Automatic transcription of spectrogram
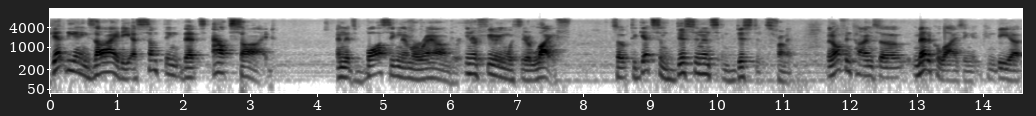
get the anxiety as something that's outside and that's bossing them around or interfering with their life. So to get some dissonance and distance from it. And oftentimes, uh, medicalizing it can be a,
